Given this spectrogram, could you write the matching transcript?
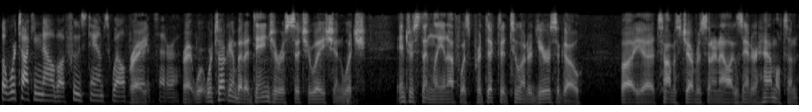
but we're talking now about food stamps, welfare, Right. et cetera. Right. We're, we're talking about a dangerous situation, which, interestingly enough, was predicted 200 years ago by uh, Thomas Jefferson and Alexander Hamilton,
